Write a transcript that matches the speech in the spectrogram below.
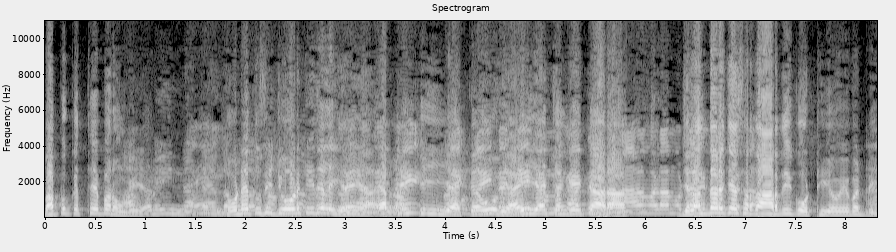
ਬਾਪੂ ਕਿੱਥੇ ਭਰੋਗੇ ਯਾਰ? ਇੰਨਾ ਟਾਈਮ ਤੁਹਾਡੇ ਤੁਸੀਂ ਜੋੜ ਕਿਹਦੇ ਲਈ ਰਹੇ ਆ? ਆਪਣੀ ਧੀ ਆ ਇੱਕ ਉਹ ਵਿਆਹੀ ਆ ਚੰਗੇ ਘਰ ਆ। ਜਲੰਧਰ 'ਚ ਸਰਦਾਰ ਦੀ ਕੋਠੀ ਹੋਵੇ ਵੱਡੀ।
